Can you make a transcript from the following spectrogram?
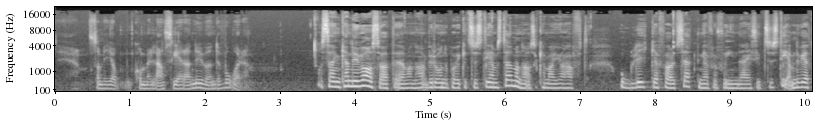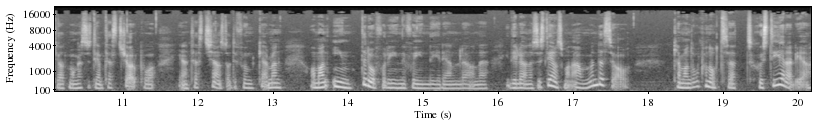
eh, som vi kommer lansera nu under våren. Och sen kan det ju vara så att man har, beroende på vilket systemstöd man har så kan man ju ha haft olika förutsättningar för att få in det här i sitt system. Nu vet jag att många system testkör på er testtjänst och att det funkar. Men om man inte då får in, får in det i, den löne, i det lönesystem som man använder sig av. Kan man då på något sätt justera det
